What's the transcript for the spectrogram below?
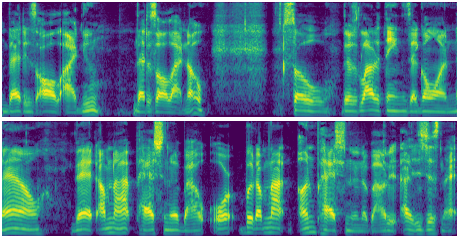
That is all I knew. That is all I know. So there's a lot of things that go on now that I'm not passionate about or but I'm not unpassionate about it. It's just not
